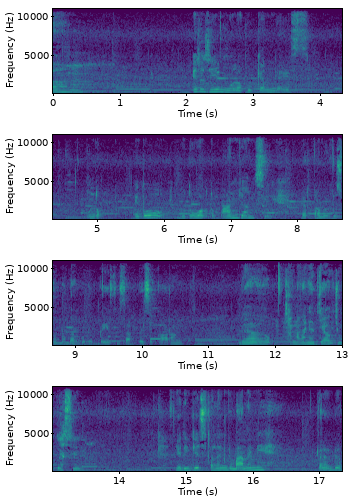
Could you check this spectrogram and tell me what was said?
Um, itu sih yang gue lakukan guys. Untuk itu butuh waktu panjang sih. Dari tahun 2019 gue depresi sampai sekarang. Udah sangat-sangat jauh juga sih. Jadi guys kalian gimana nih? Kalian udah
